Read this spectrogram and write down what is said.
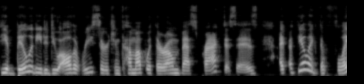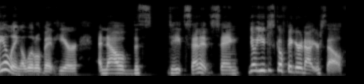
the ability to do all the research and come up with their own best practices. I, I feel like they're flailing a little bit here. And now the state Senate's saying, no, you just go figure it out yourself.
